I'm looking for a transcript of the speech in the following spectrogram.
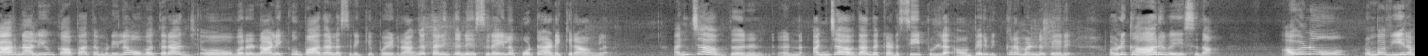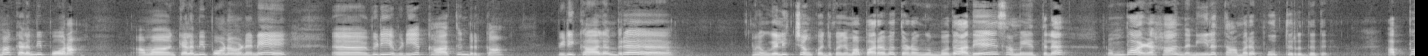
யாருனாலையும் காப்பாற்ற முடியல. ஒவ்வொருத்தராக ஒவ்வொரு நாளைக்கும் பாதாள சிறைக்கு போயிடுறாங்க. தனித்தனி சிறையில் போட்டு அடைக்கிறான் அவங்கள. அஞ்சாவது அஞ்சாவது அந்த கடைசி புள்ள. அவன் பேர் விக்ரமன்னு பேர். அவனுக்கு ஆறு வயசு தான் அவனும் ரொம்ப வீரமாக கிளம்பி போகிறான் அவன் கிளம்பி போன உடனே விடிய விடிய காத்துன்னு இருக்கான். விடி காலம்புற வெளிச்சம் கொஞ்சம் கொஞ்சமாக பரவ தொடங்கும் போது அதே சமயத்தில் ரொம்ப அழகாக அந்த நீலத்தாமரை பூத்துருந்தது. அப்போ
